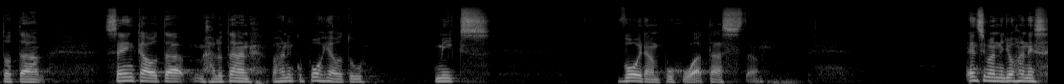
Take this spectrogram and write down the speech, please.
tota, sen kautta halutaan vähän niin kuin pohjautua, miksi voidaan puhua tästä. Ensimmäinen Johannes,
